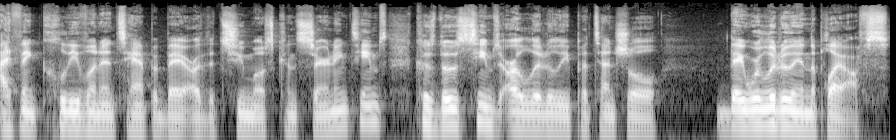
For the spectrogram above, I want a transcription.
I think Cleveland and Tampa Bay are the two most concerning teams because those teams are literally potential. They were literally in the playoffs,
